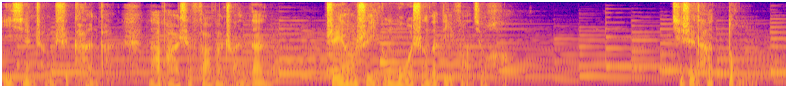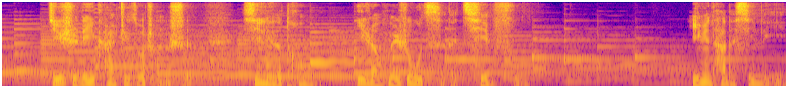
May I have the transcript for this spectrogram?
一线城市看看，哪怕是发发传单。只要是一个陌生的地方就好。其实他懂，即使离开这座城市，心里的痛依然会如此的切肤，因为他的心里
